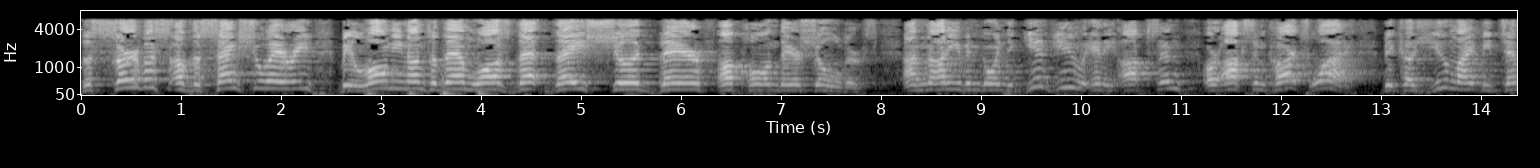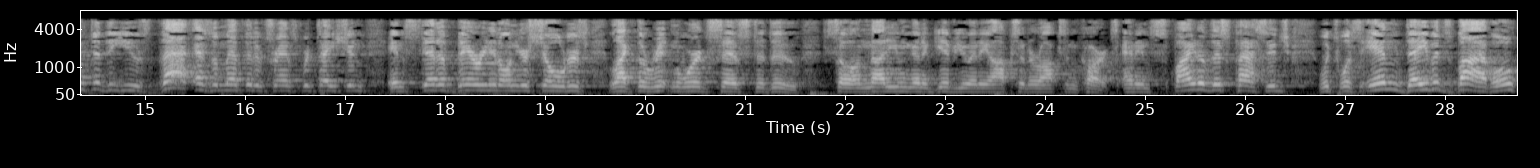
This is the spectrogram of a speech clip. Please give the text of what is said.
the service of the sanctuary belonging unto them was that they should bear upon their shoulders. I'm not even going to give you any oxen or oxen carts. Why? Because you might be tempted to use that as a method of transportation instead of bearing it on your shoulders like the written word says to do. So I'm not even going to give you any oxen or oxen carts. And in spite of this passage, which was in David's Bible,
